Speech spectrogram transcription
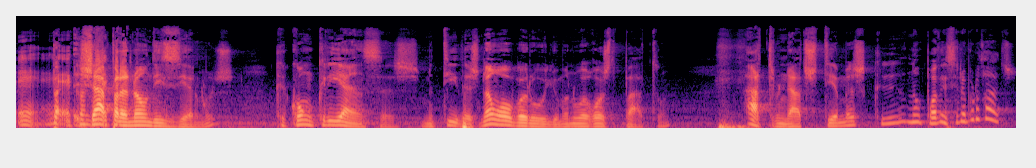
é, é, Já para não dizermos que com crianças metidas não ao barulho, mas no arroz de pato, há determinados temas que não podem ser abordados.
